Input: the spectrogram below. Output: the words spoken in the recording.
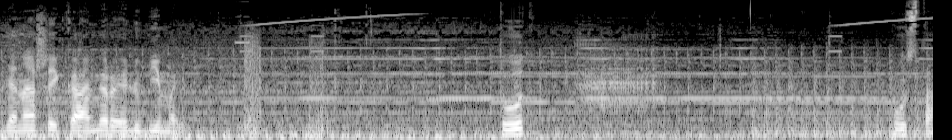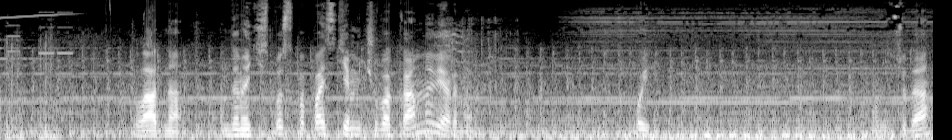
Для нашей камеры любимой. Тут. Пусто. Ладно. Надо найти способ попасть к тем чувакам, наверное. Ой. Может сюда?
